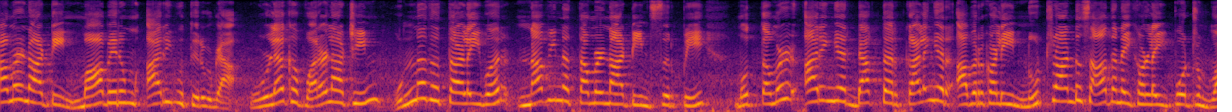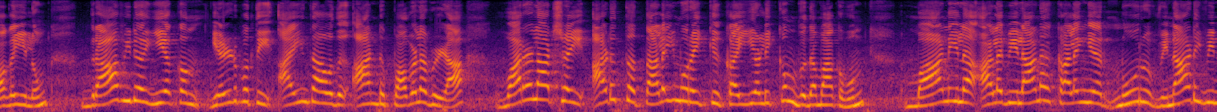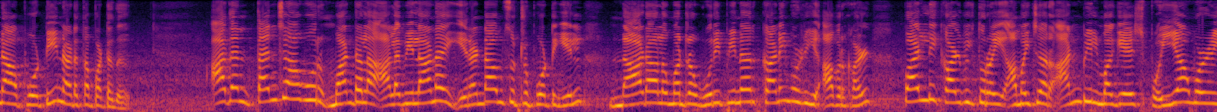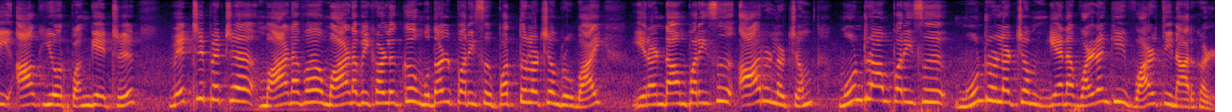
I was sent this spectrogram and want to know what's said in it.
தமிழ்நாட்டின் மாபெரும் அறிவு திருவிழா உலக வரலாற்றின் உன்னத தலைவர் நவீன தமிழ்நாட்டின் சிற்பி முத்தமிழ் அறிஞர் டாக்டர் கலைஞர் அவர்களின் நூற்றாண்டு சாதனைகளை போற்றும் வகையிலும் திராவிட இயக்கம் எழுபத்தி ஐந்தாவது ஆண்டு பவள விழா வரலாற்றை அடுத்த தலைமுறைக்கு கையளிக்கும் விதமாகவும் மாநில அளவிலான கலைஞர் நூறு வினாடி வினா போட்டி நடத்தப்பட்டது. அதன் தஞ்சாவூர் மண்டல அளவிலான இரண்டாம் சுற்று போட்டியில் நாடாளுமன்ற உறுப்பினர் கனிமொழி அவர்கள் பள்ளி கல்வித்துறை அமைச்சர் அன்பில் மகேஷ் பொய்யாமொழி ஆகியோர் பங்கேற்று வெற்றி பெற்ற மாணவ மாணவிகளுக்கு முதல் பரிசு பத்து லட்சம் ரூபாய் இரண்டாம் பரிசு ஆறு லட்சம் மூன்றாம் பரிசு மூன்று லட்சம் என வழங்கி வாழ்த்தினார்கள்.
